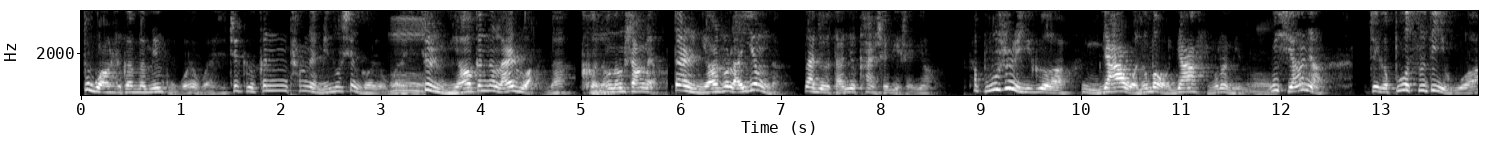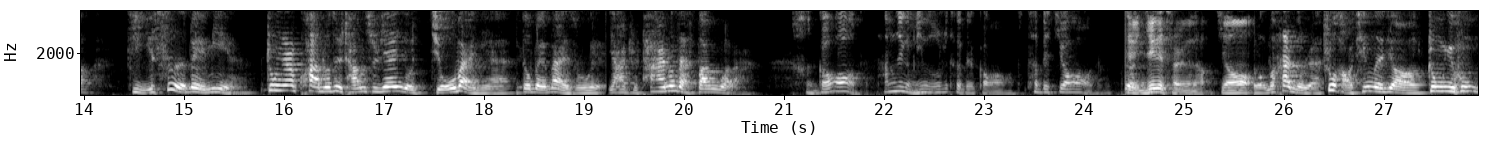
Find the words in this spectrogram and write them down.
不光是跟文明古国有关系，这个跟他们的民族性格有关系。嗯就是你要跟他来软的，可能能商量；但是你要说来硬的，那就咱就看谁比谁硬。他不是一个你压我能把我压服的民族。你想想，这个波斯帝国几次被灭，中间跨度最长的时间有九百年都被外族给压制，他还能再翻过来。很高傲的，他们这个民族是特别高傲的，特别骄傲的。对你这个词儿用的好，骄傲。我们汉族人说好听的叫中庸，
